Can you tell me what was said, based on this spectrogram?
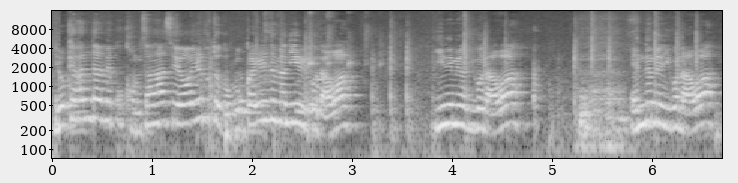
이렇게 한 다음에 꼭 검산하세요. 1부터 넣어볼까? 1 넣으면 1 이거 나와? 2 넣으면 이거 나와? n 넣으면 이거 나와?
